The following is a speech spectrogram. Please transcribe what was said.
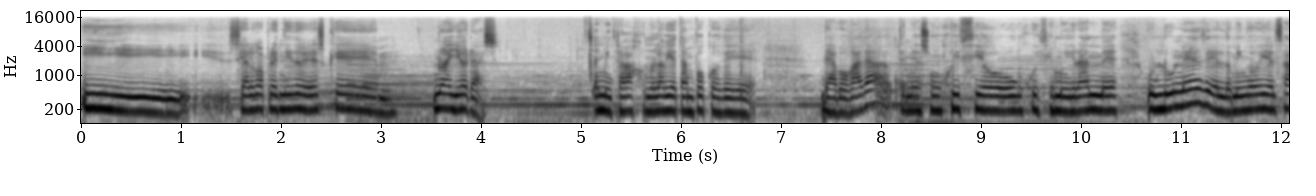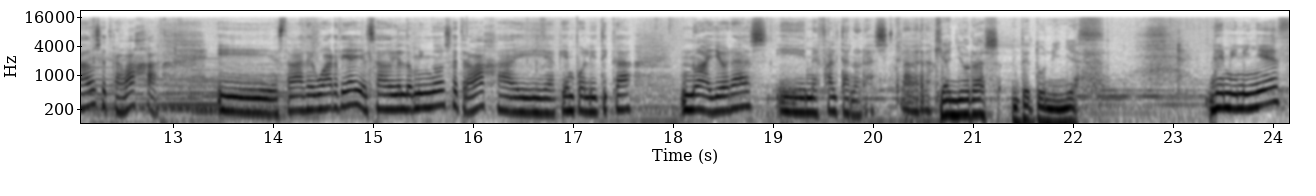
Y si algo he aprendido es que no hay horas en mi trabajo, no la había tampoco de, de abogada. Tenías un juicio, un juicio muy grande un lunes y el domingo y el sábado se trabaja. Y estabas de guardia y el sábado y el domingo se trabaja. Y aquí en política no hay horas y me faltan horas, la verdad. ¿Qué añoras de tu niñez? De mi niñez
